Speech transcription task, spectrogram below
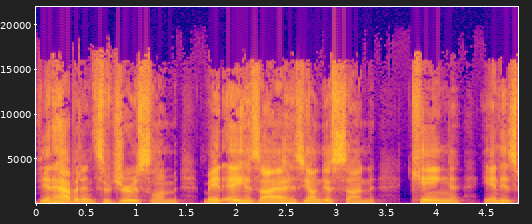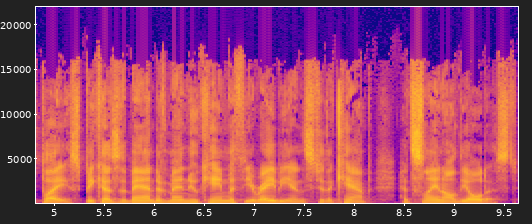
The inhabitants of Jerusalem made Ahaziah his youngest son king in his place, because the band of men who came with the Arabians to the camp had slain all the oldest.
